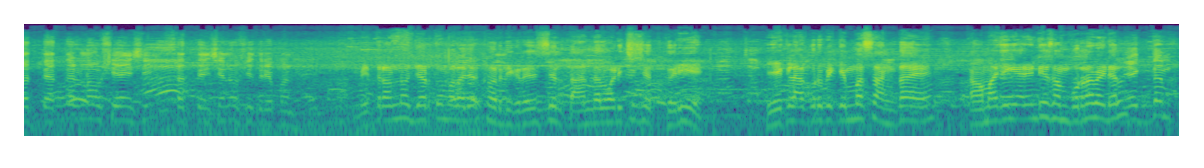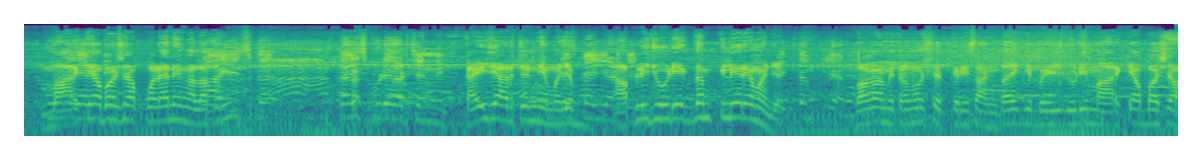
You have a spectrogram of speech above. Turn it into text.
सत्याहत्तर नऊशे ऐंशी सत्याऐंशी नऊशे त्रेपन्न. मित्रांनो जर तुम्हाला जर खरेदी करायची असेल तांदलवाडीची शेतकरी आहे. एक लाख रुपये किंमत सांगताय. कामाची गॅरंटी संपूर्ण भेटेल. एकदम मारक्या बशा पड्या निघाला काहीच काहीच पुढे अडचण नाही. काहीच अडचण नाही. म्हणजे आपली जोडी एकदम क्लिअर आहे म्हणजे. एकदम. बघा मित्रांनो शेतकरी सांगताय की बैल जोडी मारक्या बशा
